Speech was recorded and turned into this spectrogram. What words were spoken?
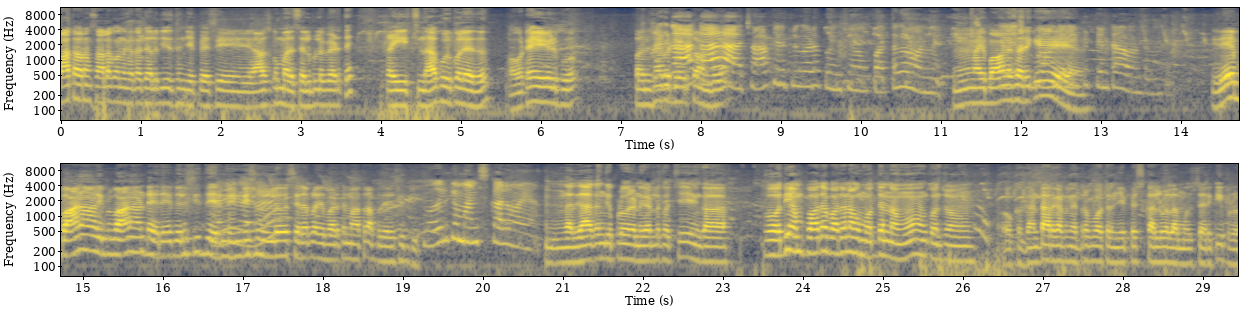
వాతావరణం చల్లగా ఉంది కదా జలుబు చేస్తుందని చెప్పేసి రాజకుమారి సెల్ఫ్లో పెడితే అవి ఇచ్చిందా? కూరుకోలేదు ఒకటే ఏడుపు. పది నిమిషాలు పెట్టి ఏడుస్తూ ఉంది. చాక్లెట్లు కూడా కొంచెం కొత్తగా ఉన్నాయి. ఉమ్, అవి బాగుండేసరికి తింటా ఉంటుంది ఇదే బాగా ఇప్పుడు బాగా అంటే రేపు తెలిసిద్ది రెండు ఇండిషన్లు సిరప్ అవి పడితే మాత్రం అప్పుడు తెలిసిద్ది. ఇంకా అది కాక ఇంక ఇప్పుడు రెండు గంటలకు వచ్చి ఇంకా ఉదయం పోతా పోతా నాకు మొద్దన్నాము కొంచెం ఒక గంట అరగంట నిద్రపోతారని చెప్పేసి కళ్ళు వల్ల మూసేసరికి ఇప్పుడు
